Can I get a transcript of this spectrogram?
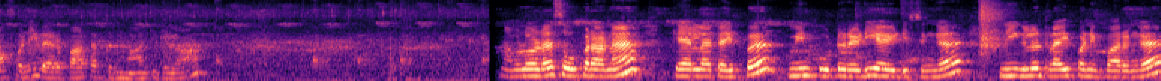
ஆஃப் பண்ணி வேறு பாத்திரத்துக்கு மாற்றிக்கலாம் நம்மளோட சூப்பரான கேரளா டைப்பு மீன் கூட்டு ரெடி ஆகிடுச்சுங்க நீங்களும் ட்ரை பண்ணி பாருங்கள்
